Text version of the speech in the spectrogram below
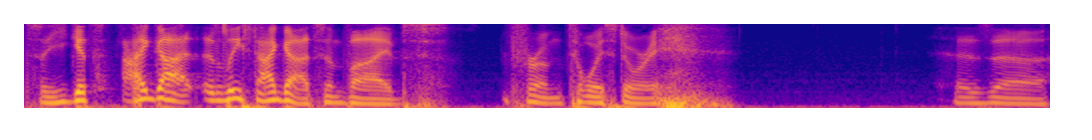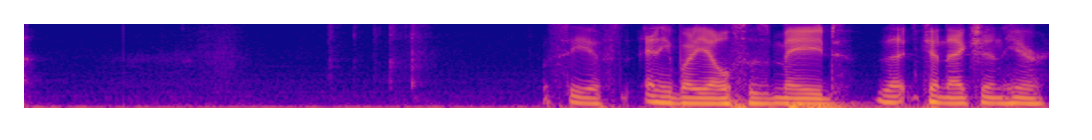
so you get I got at least I got some vibes from Toy Story as uh let's see if anybody else has made that connection here.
